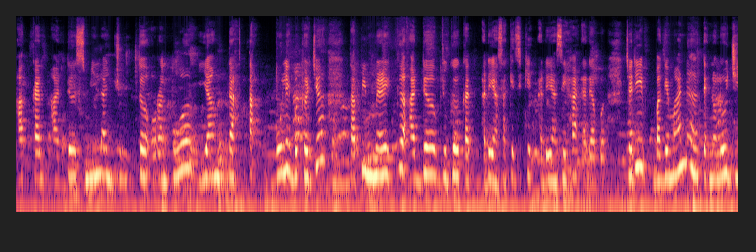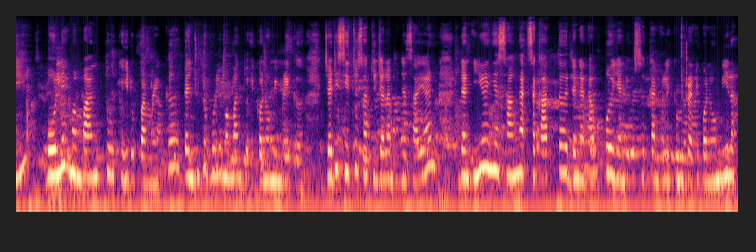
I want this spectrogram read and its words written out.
akan ada 9 juta orang tua yang dah tak boleh bekerja tapi mereka ada juga ada yang sakit sikit ada yang sihat ada apa. Jadi bagaimana teknologi boleh membantu kehidupan mereka dan juga boleh membantu ekonomi mereka. Jadi situ satu jalan penyelesaian dan ianya sangat sekata dengan apa yang diusahakan oleh Kementerian Ekonomi lah.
